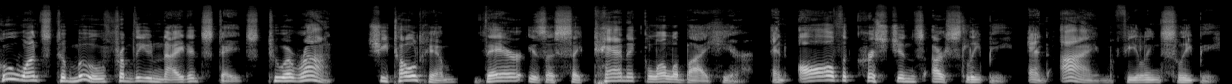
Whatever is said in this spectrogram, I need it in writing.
who wants to move from the United States to Iran? She told him, There is a satanic lullaby here, and all the Christians are sleepy, and I'm feeling sleepy.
